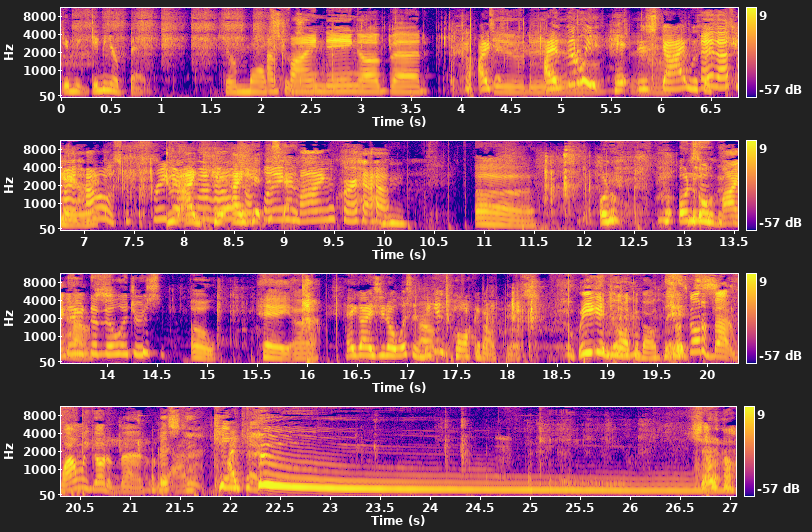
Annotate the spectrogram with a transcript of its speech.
Give me, give me your bed. They're monsters. I'm finding a bed. I, Doo-doo-doo. I literally hit this guy with Hey, a that's my house. Get the freak Dude, out I of my hit- house. I I'm hit this playing Minecraft. Uh, oh no, oh no, is my the, the villagers. Oh, hey, uh, hey guys, you know, listen, Oh. we can talk about this. We can talk about this. Let's go to bed. Why don't we go to bed? Miss I'm- King I can't. Shut up.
